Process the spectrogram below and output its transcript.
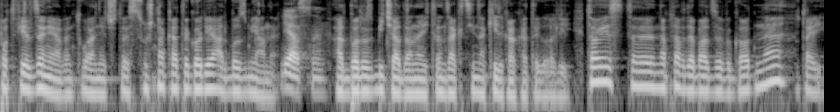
potwierdzenia ewentualnie, czy to jest słuszna kategoria albo zmiany. Jasne. Albo rozbicia danej transakcji na kilka kategorii. To jest e, naprawdę bardzo wygodne. Tutaj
